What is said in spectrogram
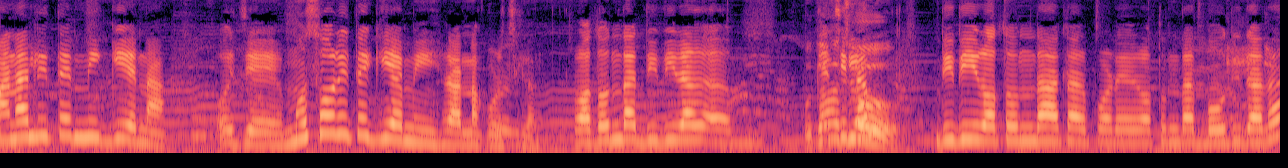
মানালিতে নি গিয়ে না ওই যে মসৌরিতে গিয়ে আমি রান্না করেছিলাম। রতনদার দিদিরা গেছিলাম? দিদি রতনদা তারপরে রতনদার বৌদি দাদা।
